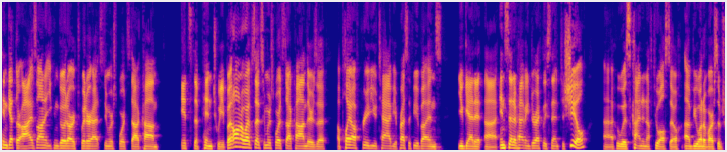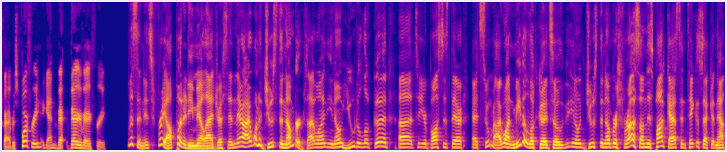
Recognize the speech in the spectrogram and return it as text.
can get their eyes on it, you can go to our Twitter at sumersports.com. It's the pin tweet. But on our website, sumersports.com, there's a, a playoff preview tab. You press a few buttons, you get it. Uh, instead of having directly sent to Sheil, uh, who was kind enough to also uh, be one of our subscribers for free. Again, very, very, very free. Listen, it's free. I'll put an email address in there. I want to juice the numbers. I want, you know, you to look good uh, to your bosses there at Sumer. I want me to look good. So, you know, juice the numbers for us on this podcast and take a second now,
